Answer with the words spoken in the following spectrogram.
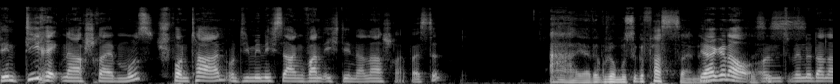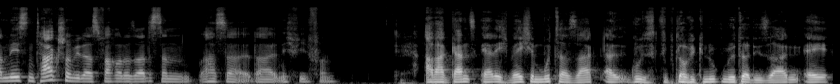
den direkt nachschreiben muss, spontan, und die mir nicht sagen, wann ich den dann nachschreibe, weißt du? Ah, ja, gut, da musst du gefasst sein. Ne? Ja, genau. Das und wenn du dann am nächsten Tag schon wieder das Fach oder so hattest, dann hast du da halt nicht viel von. Aber ganz ehrlich, welche Mutter sagt, also gut, es gibt glaube ich genug Mütter, die sagen, ey,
